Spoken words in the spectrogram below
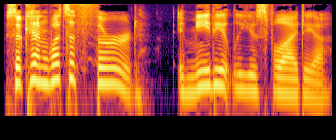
So, Ken, what's a third immediately useful idea?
